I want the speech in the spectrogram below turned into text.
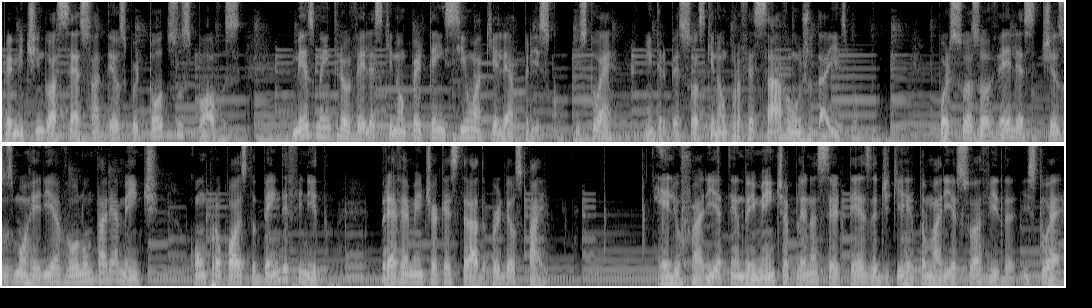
permitindo o acesso a Deus por todos os povos, mesmo entre ovelhas que não pertenciam àquele aprisco, isto é, entre pessoas que não professavam o judaísmo. Por suas ovelhas, Jesus morreria voluntariamente, com um propósito bem definido, previamente orquestrado por Deus Pai. Ele o faria tendo em mente a plena certeza de que retomaria sua vida, isto é,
